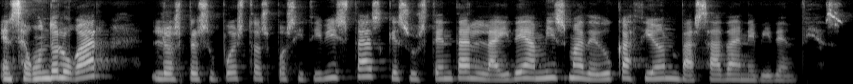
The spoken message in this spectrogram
En segundo lugar, los presupuestos positivistas que sustentan la idea misma de educación basada en evidencias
